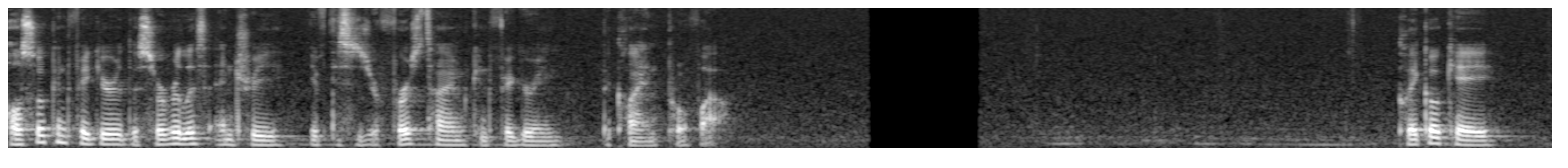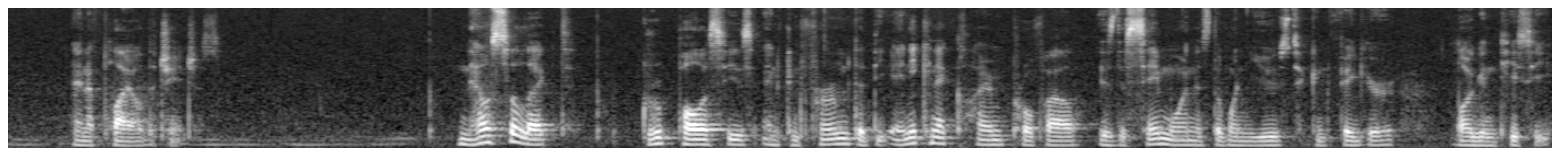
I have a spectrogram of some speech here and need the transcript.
Also configure the server list entry if this is your first time configuring the client profile. Click OK and apply all the changes. Now select Group Policies and confirm that the AnyConnect client profile is the same one as the one used to configure LoginTC.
